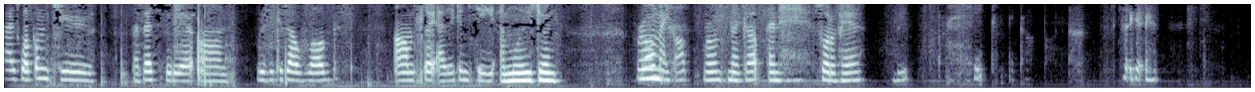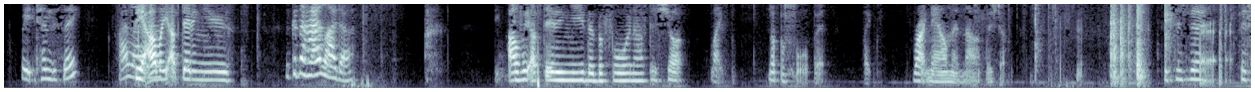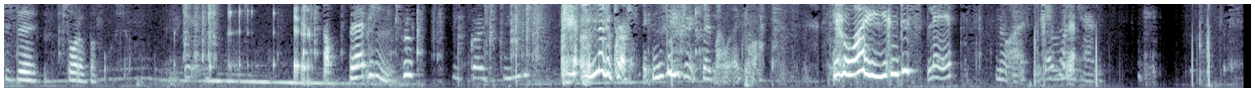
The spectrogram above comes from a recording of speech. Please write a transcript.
Guys, welcome to my first video on Lizi Cazals Vlogs. Um, so as you can see, Emily's doing Roll Ron's, makeup. Ron's makeup and sort of hair. a bit. hate makeup. okay. Wait, turn this way. Highlighter. So yeah, I'll be updating you. Look at the highlighter. I'll be updating you the before and after shot. Like, not before, but right now and then uh, the after shot. This is the this is the sort of before. Stop burping. Gross dude. I'm not a gross dude. Please don't spread my legs. Why? You can do splits. No, I actually Everyone can.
